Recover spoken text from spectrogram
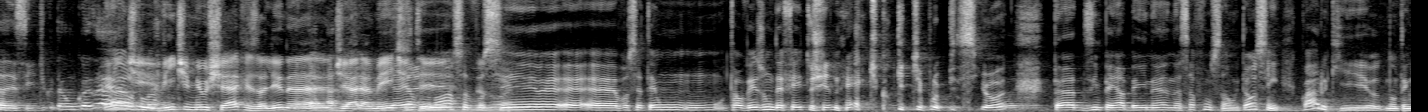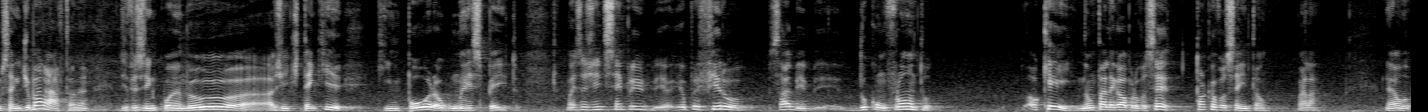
vida de síndico tem uma coisa É, errada. 20, 20 mil chefes ali, né? e Diariamente. aí te nossa, você, é, é, você tem um, um- talvez um defeito genético que te propiciou tá, desempenhar bem né, nessa função. Então, assim, claro que eu não tenho sangue de barata, né? De vez em quando a gente tem que, que impor algum respeito. Mas a gente sempre, eu, eu prefiro, sabe, do confronto, ok, não está legal para você? Toca você então, vai lá. Né, o,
